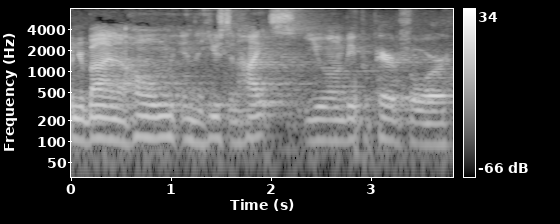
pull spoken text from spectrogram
When you're buying a home in the Houston Heights, you want to be prepared for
